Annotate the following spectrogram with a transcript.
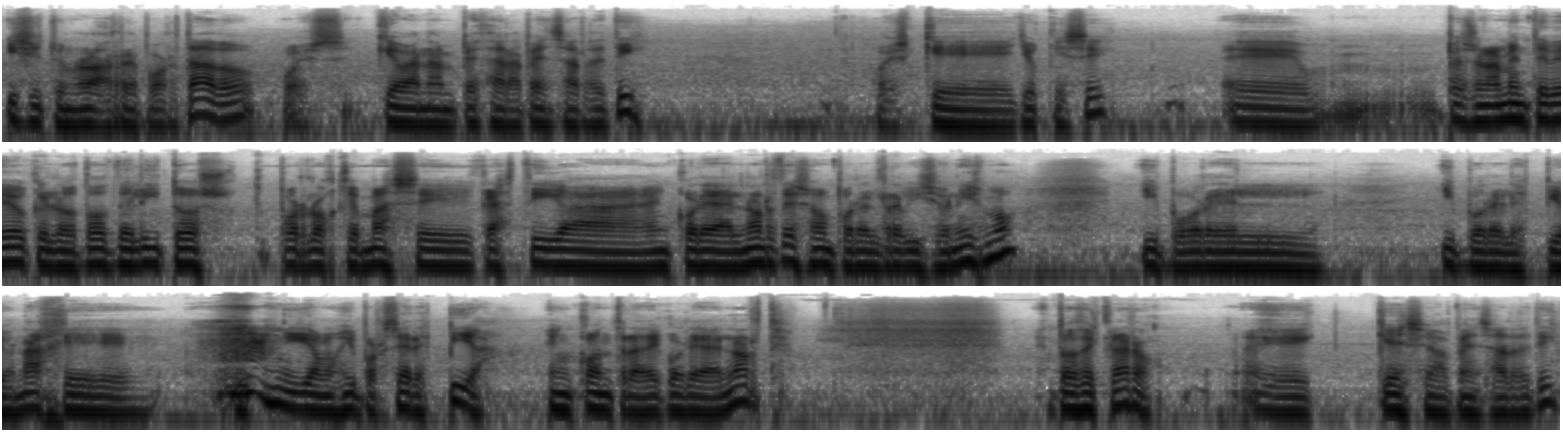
Y si tú no lo has reportado, pues ¿qué van a empezar a pensar de ti? Pues que yo qué sé. Eh, personalmente veo que los dos delitos por los que más se castiga en Corea del Norte son por el revisionismo y por el y por el espionaje, digamos, y por ser espía en contra de Corea del Norte. Entonces, claro, eh, ¿qué se va a pensar de ti?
